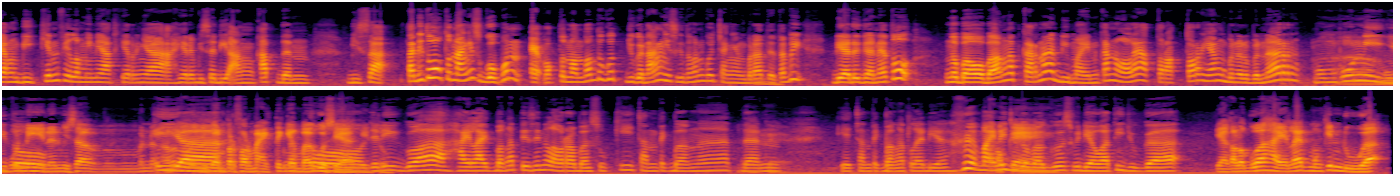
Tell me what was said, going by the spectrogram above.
yang bikin film ini akhirnya akhirnya bisa diangkat dan bisa tadi tuh waktu nangis gue pun eh waktu nonton tuh gue juga nangis gitu kan gue cengeng berat ya. hmm. ya tapi di adegannya tuh ngebawa banget karena dimainkan oleh aktor-aktor yang benar-benar mumpuni, uh, gitu. Mumpuni dan bisa men iya, menunjukkan performa acting yang bagus ya. Gitu. Jadi gue highlight banget di sini Laura Basuki cantik banget dan okay. ya cantik banget lah dia. Mainnya okay. juga bagus, Widiawati juga. Ya kalau gue highlight mungkin dua,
